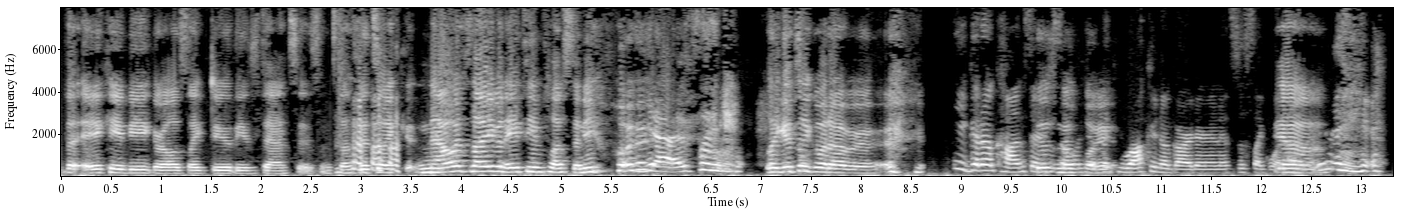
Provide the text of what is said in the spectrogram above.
the AKB girls like do these dances and stuff. It's like now it's not even 18 plus anymore. Yeah, it's like like it's like whatever. You go to a concert, There's no point. Like Raku no Garter and it's just like what Yeah.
